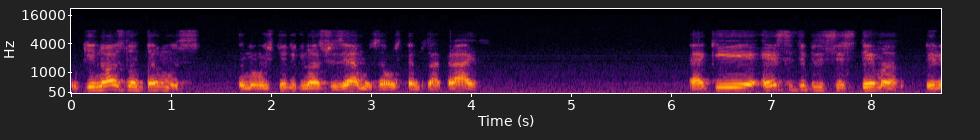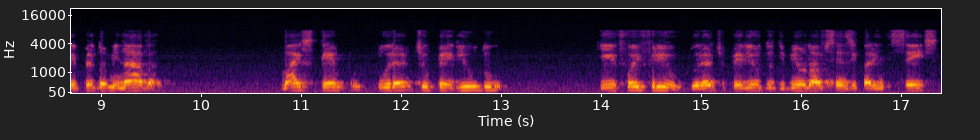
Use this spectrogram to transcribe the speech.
O que nós notamos num estudo que nós fizemos há uns tempos atrás é que esse tipo de sistema ele predominava mais tempo durante o período que foi frio durante o período de 1946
